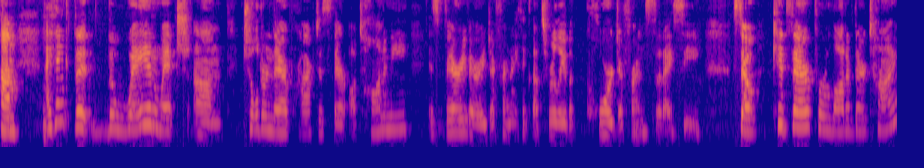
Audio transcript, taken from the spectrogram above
Um, I think that the way in which um, children there practice their autonomy is very, very different. I think that's really the core difference that I see. So kids there for a lot of their time.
